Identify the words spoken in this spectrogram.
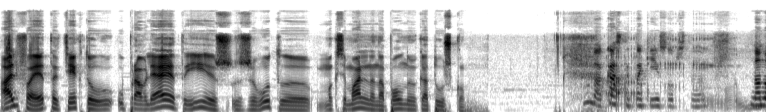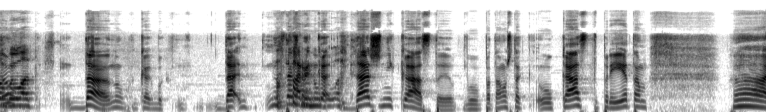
Альфа это те, кто управляет и живут э, максимально на полную катушку. Ну да, касты такие, собственно, Да, на новый лад. Да, ну как бы да, На даже, старый не, Новый лад. даже не касты, потому что у каст при этом а,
